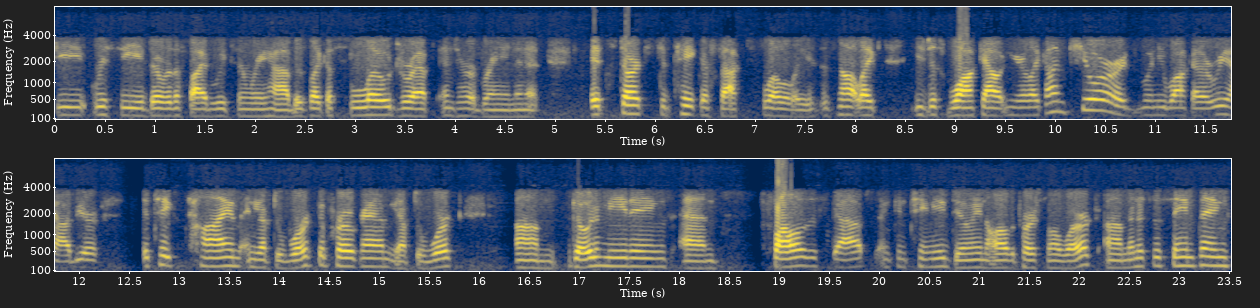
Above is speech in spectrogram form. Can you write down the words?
she received over the five weeks in rehab is like a slow drip into her brain, and it it starts to take effect slowly. It's not like you just walk out and you're like I'm cured when you walk out of rehab. You're it takes time, and you have to work the program. You have to work, um, go to meetings, and follow the steps, and continue doing all the personal work. Um, and it's the same thing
